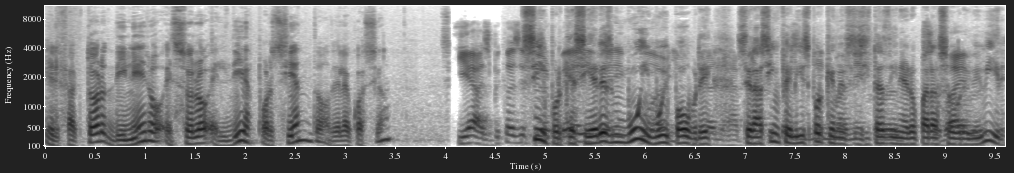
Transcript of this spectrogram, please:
¿El factor dinero es solo el 10% de la ecuación? Sí, porque si eres muy, muy pobre, serás infeliz porque necesitas dinero para sobrevivir.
